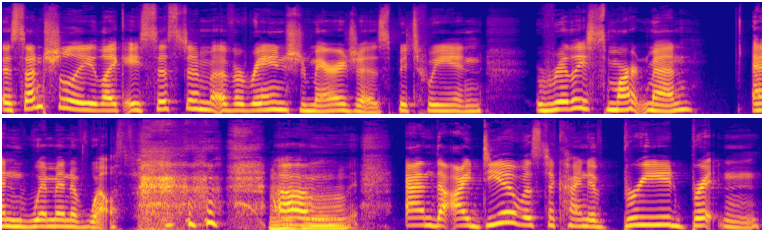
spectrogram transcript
essentially like a system of arranged marriages between really smart men and women of wealth. Um, mm-hmm. um, and the idea was to kind of breed Britain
